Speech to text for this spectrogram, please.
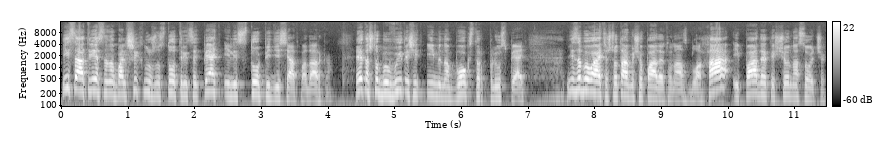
И, соответственно, больших нужно 135 или 150 подарков. Это чтобы вытащить именно Бокстер плюс 5. Не забывайте, что там еще падает у нас блоха и падает еще носочек.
